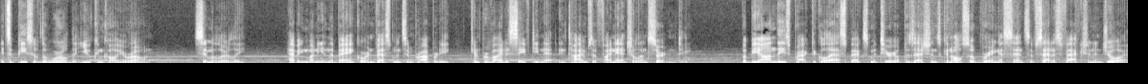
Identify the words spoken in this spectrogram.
It's a piece of the world that you can call your own. Similarly, having money in the bank or investments in property can provide a safety net in times of financial uncertainty. But beyond these practical aspects, material possessions can also bring a sense of satisfaction and joy.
